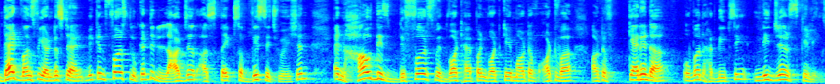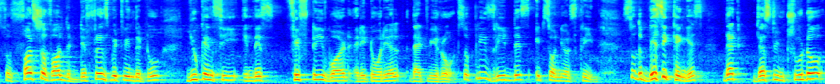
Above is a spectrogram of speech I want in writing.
That once we understand, we can first look at the larger aspects of this situation and how this differs with what happened, what came out of Ottawa, out of Canada over Hardeep Singh Nijjar's killing. So first of all, the difference between the two you can see in this 50 word editorial that we wrote. So please read this, it's on your screen. So the basic thing is that Justin Trudeau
